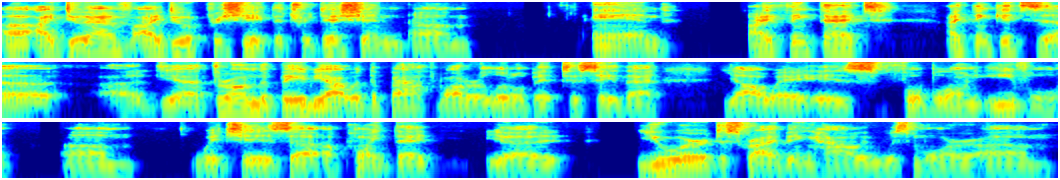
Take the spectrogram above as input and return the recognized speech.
uh, I do have, I do appreciate the tradition, um, and I think that I think it's uh, uh yeah throwing the baby out with the bathwater a little bit to say that Yahweh is full blown evil, um, which is uh, a point that uh, you were describing how it was more. Um,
